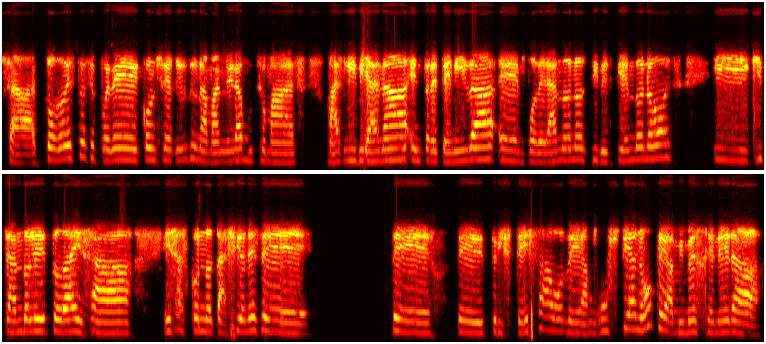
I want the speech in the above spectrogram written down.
O sea, todo esto se puede conseguir de una manera mucho más, más liviana, entretenida, eh, empoderándonos, divirtiéndonos y quitándole todas esa, esas connotaciones de, de, tristeza o de angustia, ¿no? Que a mí me genera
